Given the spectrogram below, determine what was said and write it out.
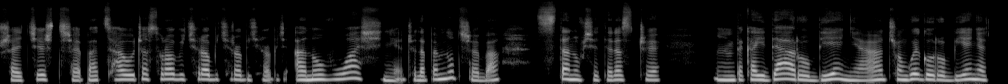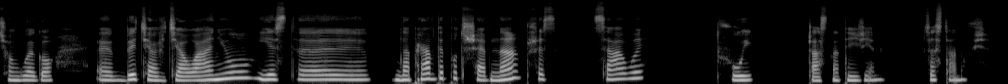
Przecież trzeba cały czas robić, robić, robić, robić. A no właśnie, czy na pewno trzeba? Zastanów się teraz, czy mm, taka idea robienia, ciągłego robienia, ciągłego e, bycia w działaniu jest e, naprawdę potrzebna przez cały Twój czas na tej ziemi. Zastanów się.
